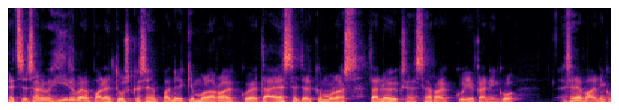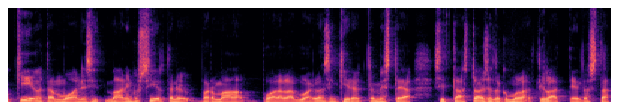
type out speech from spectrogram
et se, se on hirveän paljon tuskaisempaa. Nytkin mulla roikkuu jotain esseet, jotka mulla olisi, tai ne yksi esse roikkuu, joka niin kuin, se ei vaan niin kiihota mua, niin sitten mä oon niin siirtänyt varmaan puolella vuodella sen kirjoittamista. Ja sitten taas toisaalta, kun mulla tilattiin tuosta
